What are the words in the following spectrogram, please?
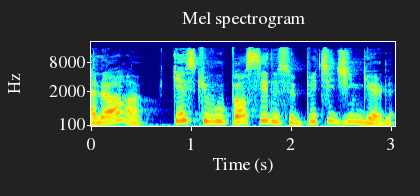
Alors, qu'est-ce que vous pensez de ce petit jingle?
